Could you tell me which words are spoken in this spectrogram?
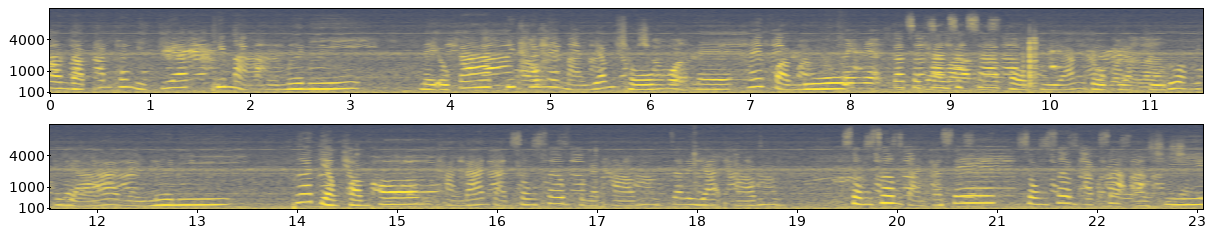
ต้อนรับท่านผู้มีเกียรติที่มาในมือนี้ ในโอกาสที่ท่านได้มาเยี่ยมชม และให้ความรู้กับสถานศึกษาพอเพียงโรงเรียนครูร่วงวิทยาในมือนี้ เพื่อเตรียมความพร้อมทางด้านการส่งเสริมคุณธรรม จริยธรรม ส่งเสริมการเกษตร ส่งเสริมทักษะอาชีพ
